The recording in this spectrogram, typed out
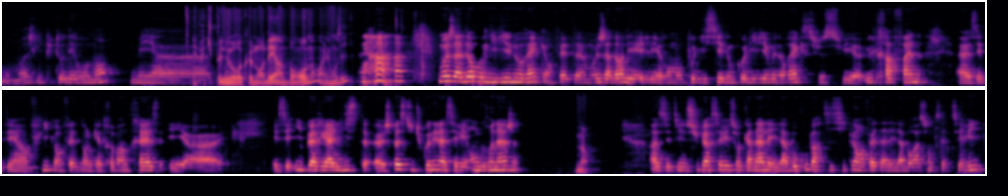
Bon, moi, je lis plutôt des romans. Mais euh, eh ben, tu peux nous recommander un bon roman, allons-y. moi, j'adore Olivier Norek, en fait. Moi, j'adore les, les, romans policiers. Donc, Olivier Norek, je suis euh, ultra fan. Euh, c'était un flic, en fait, dans le 93. Et, et c'est hyper réaliste. je sais pas si tu connais la série Engrenage. Non. Ah, c'était une super série sur Canal et il a beaucoup participé, en fait, à l'élaboration de cette série.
